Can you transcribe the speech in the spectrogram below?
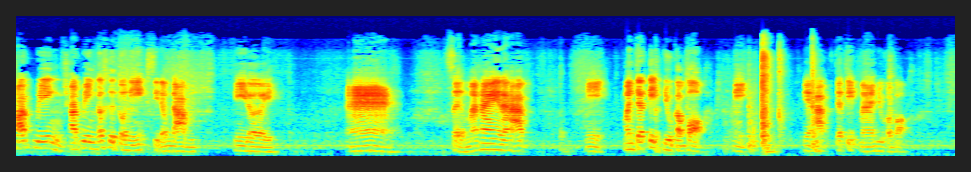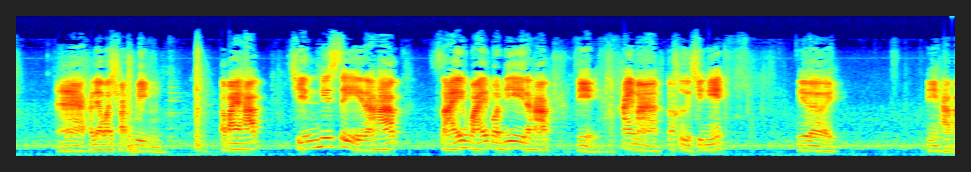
ช็อตวิงช็อตวิงก็คือตัวนี้สีดำๆนี่เลย อ่าเสริมมาให้นะครับ นี่ มันจะติดอยู่กับเบาะนี่เนี่ยครับ จะติดมาอยู่กับเบาะอ่าเขาเรียกว่าช็อตวิงต่อไปครับ ชิ้นที่4นะครับ side wide body นะครับ นี่ให้มาก็คือชิ้นนี้ นี่เลย นี่ครับ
